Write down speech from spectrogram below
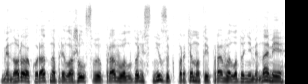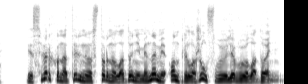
Минору аккуратно приложил свою правую ладонь снизу к протянутой правой ладони Минами, и сверху на тыльную сторону ладони Минами он приложил свою левую ладонь.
